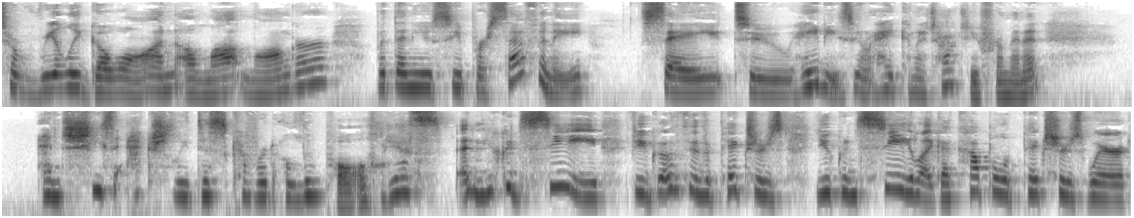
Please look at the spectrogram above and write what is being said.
to really go on a lot longer, but then you see Persephone say to Hades, you know, hey, can I talk to you for a minute? and she's actually discovered a loophole. Yes. And you could see, if you go through the pictures, you can see like a couple of pictures where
